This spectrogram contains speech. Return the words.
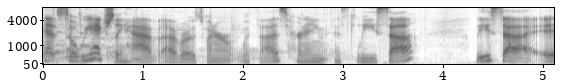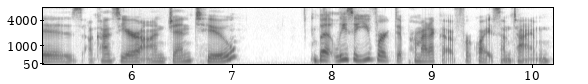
Yeah, so we actually have a rose winner with us. Her name is Lisa. Lisa is a concierge on Gen 2. But Lisa, you've worked at ProMedica for quite some time,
